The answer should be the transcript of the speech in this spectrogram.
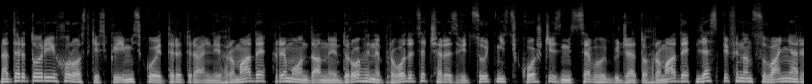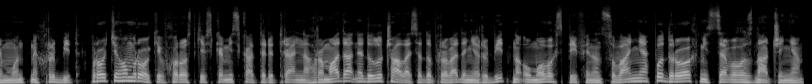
На території Хоростківської міської територіальної громади ремонт даної дороги не проводиться через відсутність коштів з місцевого бюджету громади для співфінансування ремонтних робіт. Протягом років Хоростківська міська територіальна громада не долучалася до проведення робіт на умовах співфінансування по дорогах місцевого значення,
